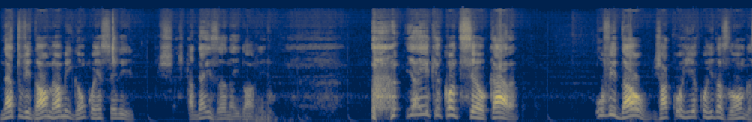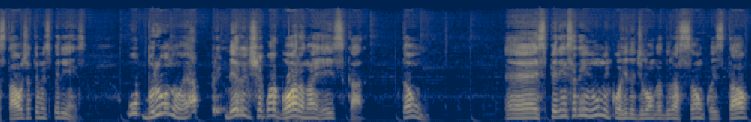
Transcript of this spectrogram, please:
Neto Vidal, meu amigão, conheço ele acho que há 10 anos aí do Aveiro. E aí o que aconteceu, cara? O Vidal já corria corridas longas, tal, já tem uma experiência. O Bruno é a primeira, ele chegou agora no iRace, cara. Então, é, experiência nenhuma em corrida de longa duração, coisa e tal.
